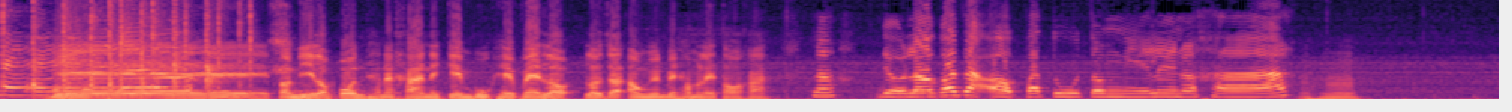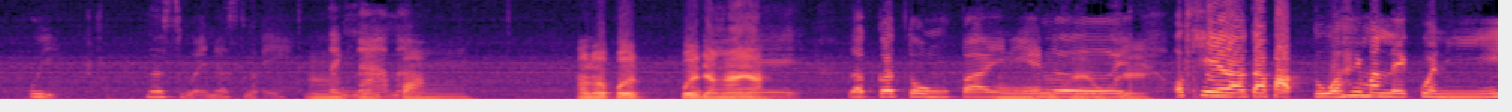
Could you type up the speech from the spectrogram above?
เลย เย้ ตอนนี้เราปล้นธนาคารในเกมบุ๊กเฮเว่นแล้วเราจะเอาเงินไปทำอะไรต่อคะแล้วเดี๋ยวเราก็จะออกประตูตรงนี้เลยนะคะอ่าฮะอุ้ยน่าสวยน่าสวย อ่าแต่งหน้าสวยมาปังเอาแล้วเปิดเปิดยังไงอะโเคแล้วก็ตรงไปอ๋อนี้เลโอเคโอย เคโอเคเราจะปรับตัวให้มันเล็กกว่านี้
